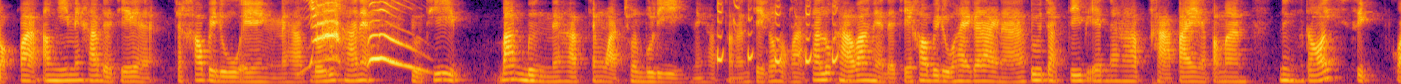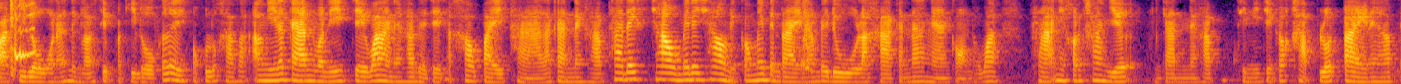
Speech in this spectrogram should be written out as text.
บอกว่าเอางี้ไหมครับ เดี๋ยวเจเนี่ยจะเข้าไปดูเองนะครับ โดยลูกค้าเนี่ยอยู่ที่บ้านบึงนะครับ จังหวัดชนบุรีนะครับ ตอนนั้นเจก็บอกว่าถ้าลูกค้าว่างเนี่ยเดี๋ยวเจเข้าไปดูให้ก็ได้นะ ดูจาก GPS นะครับ ขาไปเนี่ยประมาณ 110 กว่ากิโลนะ110 กว่ากิโลก็เลยบอกคุณลูกค้าว่าเอางี้ละกันวันนี้เจว่างนะครับเดี๋ยวเจจะเข้าไปหาละกันนะครับ ถ้าได้เช่าไม่ได้เช่าเนี่ยก็ไม่เป็นไรนะไปดูราคากันหน้างานก่อนเพราะว่าพระเนี่ยค่อนข้างเยอะเหมือนกันนะครับ ทีนี้เจก็ขับรถไปนะครับไป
